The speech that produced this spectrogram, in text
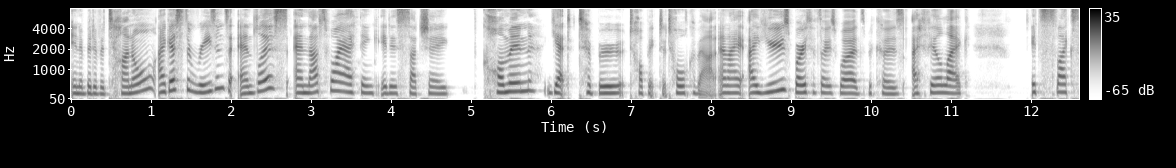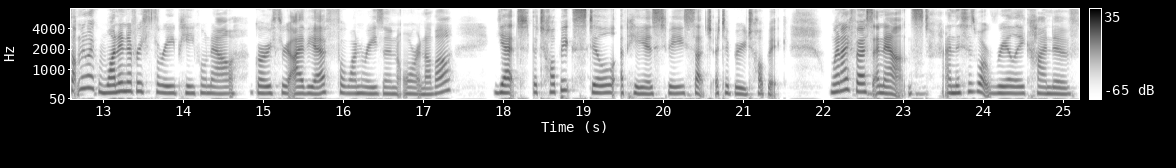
in a bit of a tunnel. I guess the reasons are endless, and that's why I think it is such a common yet taboo topic to talk about. And I, I use both of those words because I feel like it's like something like one in every three people now go through IVF for one reason or another. Yet the topic still appears to be such a taboo topic. When I first announced, and this is what really kind of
